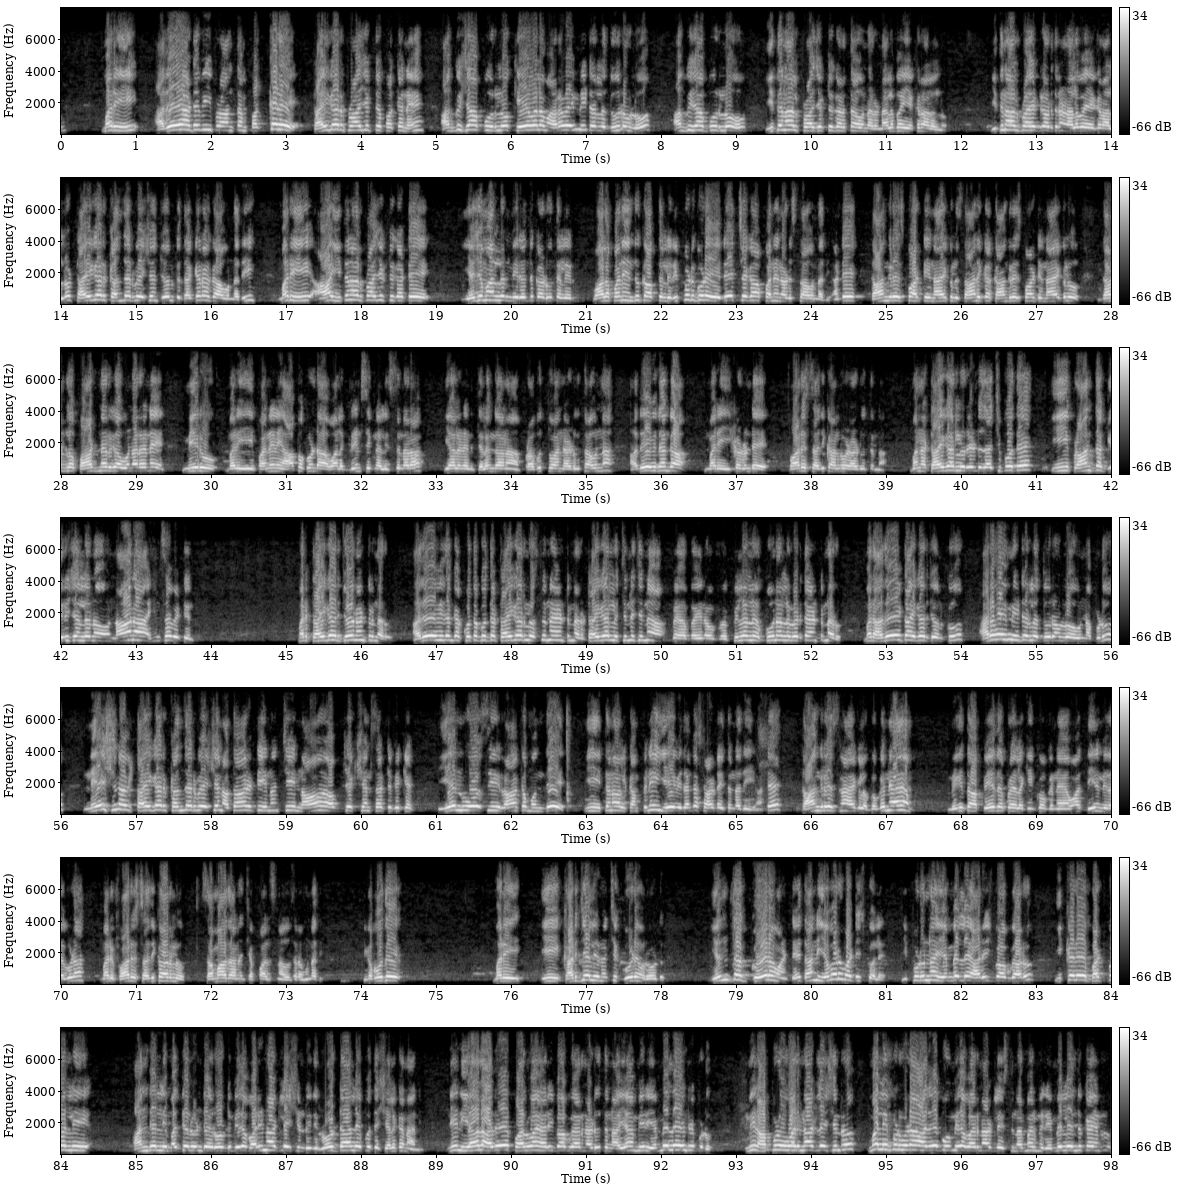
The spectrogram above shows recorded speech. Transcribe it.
మరి అదే అటవీ ప్రాంతం పక్కనే టైగర్ ప్రాజెక్టు పక్కనే అంకుషాపూర్లో కేవలం అరవై మీటర్ల దూరంలో అంకుషాపూర్లో ఇథనాల్ ప్రాజెక్టు కడతా ఉన్నారు నలభై ఎకరాలలో. ఇథనాల్ ప్రాజెక్టు కడుతున్న నలభై ఎకరాల్లో టైగర్ కన్జర్వేషన్ జోన్కు దగ్గరగా ఉన్నది. మరి ఆ ఇథనాల్ ప్రాజెక్టు కట్టే యజమానులను మీరు ఎందుకు అడుగుతలేరు? వాళ్ళ పని ఎందుకు ఆపుతలేరు? ఇప్పుడు కూడా యథేచ్ఛగా పని నడుస్తూ ఉన్నది. అంటే కాంగ్రెస్ పార్టీ నాయకులు స్థానిక కాంగ్రెస్ పార్టీ నాయకులు దాంట్లో పార్ట్నర్గా ఉన్నారనే మీరు మరి ఈ పనిని ఆపకుండా వాళ్ళ గ్రీన్ సిగ్నల్ ఇస్తున్నారా? ఇవాళ నేను తెలంగాణ ప్రభుత్వాన్ని అడుగుతా ఉన్నా అదే విధంగా మరి ఇక్కడ ఉండే ఫారెస్ట్ అధికారులు కూడా అడుగుతున్నా. మన టైగర్లు రెండు చచ్చిపోతే ఈ ప్రాంత గిరిజనులను నానా హింస పెట్టింది మరి టైగర్ జోన్ అంటున్నారు. అదే విధంగా కొత్త కొత్త టైగర్లు వస్తున్నాయి అంటున్నారు. టైగర్లు చిన్న చిన్న పిల్లలను పిల్లల్ని కూనలను పెడతాయి అంటున్నారు. మరి అదే టైగర్ జోన్కు అరవై మీటర్ల దూరంలో ఉన్నప్పుడు నేషనల్ టైగర్ కన్జర్వేషన్ అథారిటీ నుంచి నా అబ్జెక్షన్ సర్టిఫికెట్ ఎన్ఓసి రాకముందే ఈ ఇథనాల్ కంపెనీ ఏ విధంగా స్టార్ట్ అవుతున్నది? అంటే కాంగ్రెస్ నాయకులకు ఒక న్యాయం. మిగతా పేద ప్రజలకు ఇంకొక న్యాయమా దీని మీద కూడా మరి ఫారెస్ట్ అధికారులు సమాధానం చెప్పాల్సిన అవసరం ఉన్నది. ఇకపోతే మరి ఈ కర్జల్లి నుంచి గూడెం రోడ్డు. ఎంత ఘోరం అంటే దాన్ని ఎవరు పట్టించుకోలే. ఇప్పుడున్న ఎమ్మెల్యే హరీష్ బాబు గారు ఇక్కడే బట్పల్లి అందెల్లి మధ్యలో ఉండే రోడ్డు మీద వరి నాట్లేసిండు. ఇది రోడ్డా లేకపోతే శిలకనా అని. నేను ఇవాళ అదే పాల్వాయి హరీష్ బాబు గారిని అడుగుతున్నా అయ్యా మీరు ఎమ్మెల్యే అయినరు ఇప్పుడు. మీరు అప్పుడు వరి నాట్లు వేసినారు మళ్ళీ ఇప్పుడు కూడా అదే భూమి మీద వరి నాట్లు వేస్తున్నారు. మరి మీరు ఎమ్మెల్యే ఎందుకు అయినరు?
